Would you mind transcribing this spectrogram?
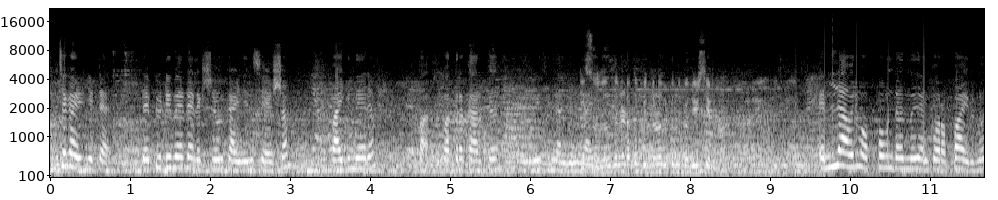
ഉച്ച കഴിഞ്ഞിട്ട് ഡെപ്യൂട്ടി മേയറുടെ ഇലക്ഷനുകൾ കഴിഞ്ഞതിന് ശേഷം വൈകുന്നേരം പത്രക്കാർക്ക് ബ്രീഫിംഗ് നൽകുന്നതായിരുന്നു എല്ലാവരും ഒപ്പമുണ്ടെന്ന് ഞങ്ങൾക്ക് ഉറപ്പായിരുന്നു.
